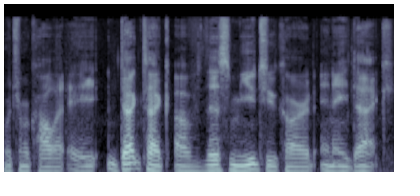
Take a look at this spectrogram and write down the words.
whatchamacallit, a deck tech of this Mewtwo card in a deck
